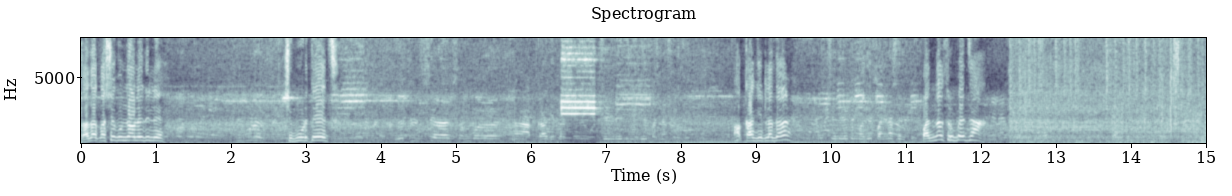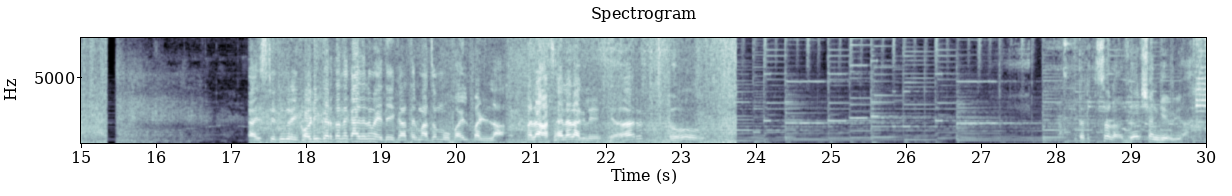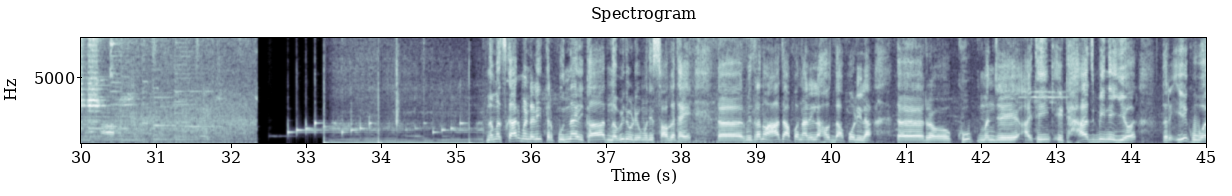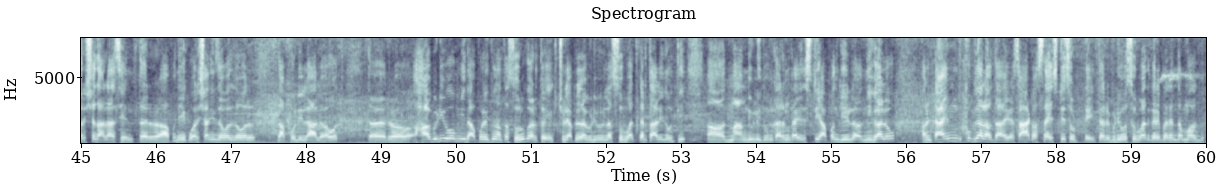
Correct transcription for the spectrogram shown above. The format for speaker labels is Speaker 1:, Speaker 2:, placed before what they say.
Speaker 1: दादा कसे गुंजावले दिले? चिपूड तेच.
Speaker 2: अक्का घेतला तर पन्नास
Speaker 1: अख्खा घेतला तर?
Speaker 2: पन्नास
Speaker 1: रुपयाचा. एस टीतून रेकॉर्डिंग करताना काय झालं माहिती आहे का? तर माझा मोबाईल पडला. मला हसायला लागले. यार हो. तर चला दर्शन घेऊया. नमस्कार मंडळी तर पुन्हा एका नवीन व्हिडिओमध्ये स्वागत आहे. तर मित्रांनो आज आपण आलेलो आहोत दापोलीला. तर खूप म्हणजे I think it has been a year तर एक वर्ष झालं असेल तर आपण एक वर्षाने जवळजवळ दापोलीला आलो आहोत. तर हा व्हिडिओ मी दापोलीतून आता सुरू करतो ॲक्च्युली आपल्याला व्हिडिओला सुरुवात करता आली नव्हती मांदिवलीतून. कारण काय एस टी आपण गेलो निघालो आणि टाईम खूप झाला होता. असं आठ वाजता एस टी सुटते. तर व्हिडिओ सुरुवात करेपर्यंत मग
